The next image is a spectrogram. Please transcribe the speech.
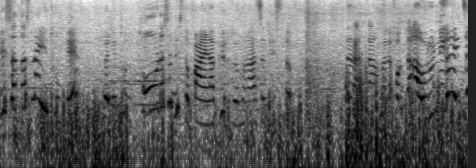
दिसतच नाही इथून ते तर इथून पाळणा फिरतो म्हणून असं दिसतं. तर आता आम्हाला फक्त आवरून निघायचं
